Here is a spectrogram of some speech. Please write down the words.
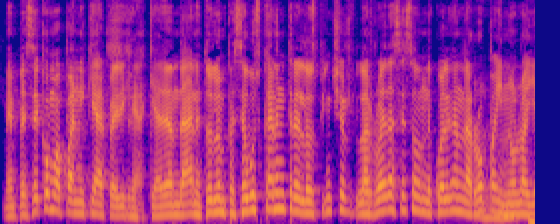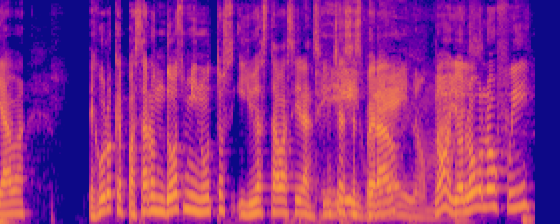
Me empecé como a paniquear, pero dije, aquí ha de andar. Entonces lo empecé a buscar entre los pinches, las ruedas esas donde cuelgan la ropa y no lo hallaba. Te juro que pasaron dos minutos y yo ya estaba así, era Sí, pinche desesperado. güey, no no, yo luego, luego fui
